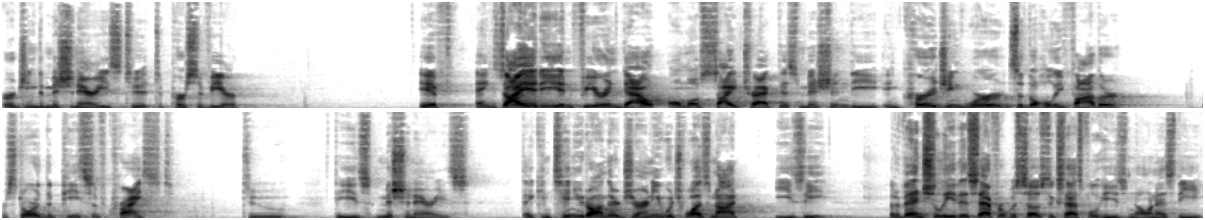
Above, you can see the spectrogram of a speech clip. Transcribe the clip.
urging the missionaries to, to persevere. If anxiety and fear and doubt almost sidetracked this mission, the encouraging words of the Holy Father restored the peace of Christ to these missionaries. They continued on their journey, which was not easy, but eventually this effort was so successful, he's known as the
